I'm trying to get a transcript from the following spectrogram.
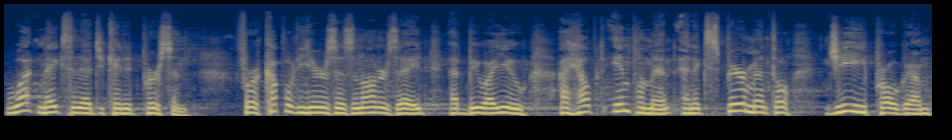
what makes an educated person. For a couple of years as an honors aide at BYU, I helped implement an experimental GE program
